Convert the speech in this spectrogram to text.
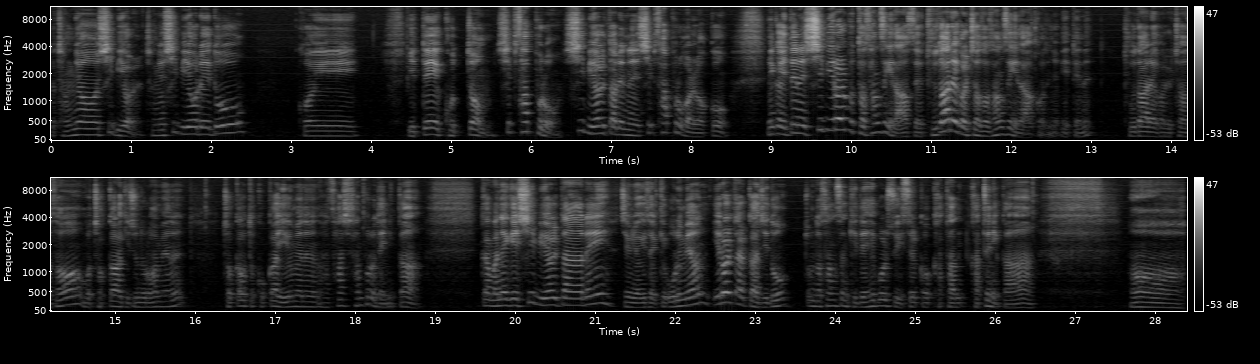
그 작년 12월. 작년 12월에도 거의 이때 고점 14% 12월 달에는 14% 걸렸고 그러니까 이때는 11월부터 상승이 나왔어요. 두 달에 걸쳐서 상승이 나왔거든요 이때는. 두 달에 걸쳐서 뭐 저가 기준으로 하면은 저가부터 고가 이으면은 한 43% 되니까. 그러니까 만약에 12월 달에 지금 여기서 이렇게 오르면 1월 달까지도 좀 더 상승 기대해 볼 수 있을 것 같아, 같으니까 어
